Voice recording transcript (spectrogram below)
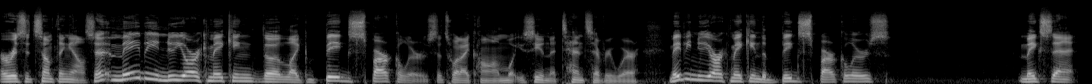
or is it something else? Maybe New York making the like big sparklers. That's what I call them. What you see in the tents everywhere. Maybe New York making the big sparklers makes that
